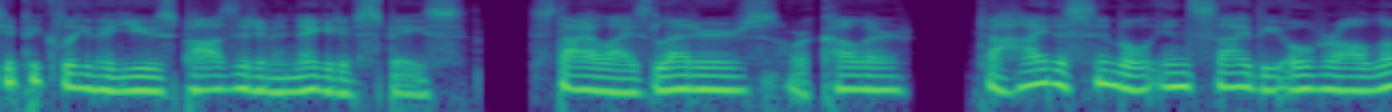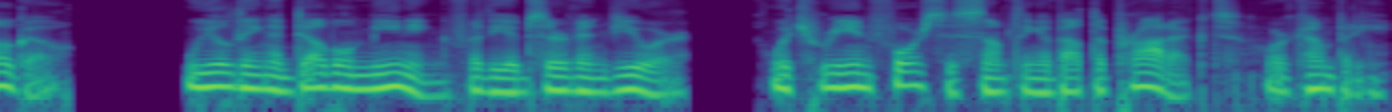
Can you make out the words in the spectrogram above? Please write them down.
Typically, they use positive and negative space, stylized letters, or color to hide a symbol inside the overall logo, wielding a double meaning for the observant viewer which reinforces something about the product or company.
